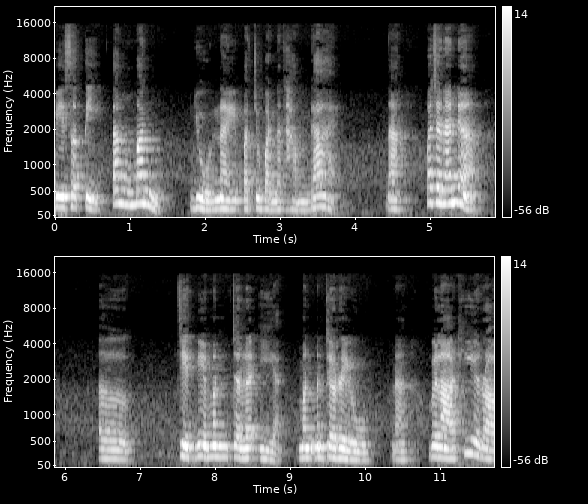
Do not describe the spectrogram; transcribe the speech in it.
มีสติตั้งมั่นอยู่ในปัจจุบันธรรมได้ นะเพราะฉะนั้นเนี่ยจิตเนี่ยมันจะละเอียดมันมันจะเร็วนะเวลาที่เรา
